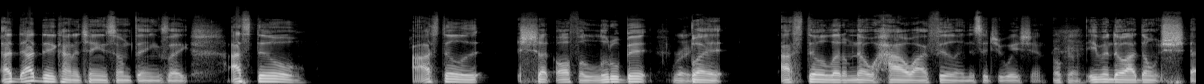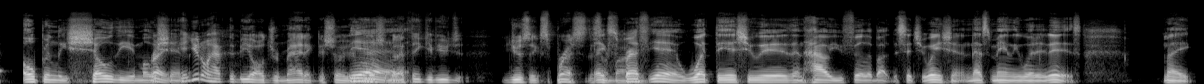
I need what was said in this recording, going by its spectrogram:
I I did kind of change some things. Like I still I still shut off a little bit, Right. but I still let them know how I feel in the situation. okay. Even though I don't sh- openly show the Right. emotion. And you don't have to be all dramatic to show your Yeah. emotion, but I think if you ju- you just express express yeah what the issue is and how you feel about the situation and that's mainly what it is like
